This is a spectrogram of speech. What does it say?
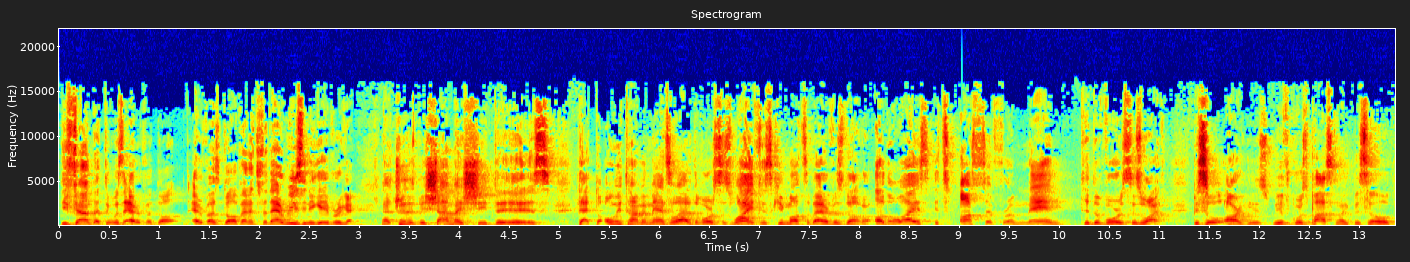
He found that it was ervas davar, and it's for that reason he gave her again. Now, the truth is, Bishamai Shita is that the only time a man's allowed to divorce his wife is ki matzah ervas davar. Otherwise, it's asa for a man to divorce his wife. Beis Hillel argues, we of course pass like Beis Hillel,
